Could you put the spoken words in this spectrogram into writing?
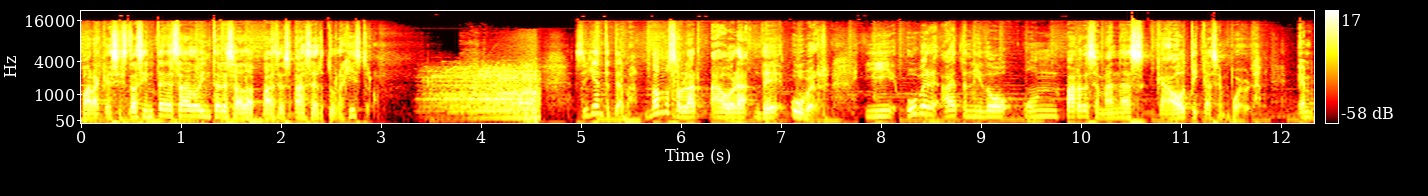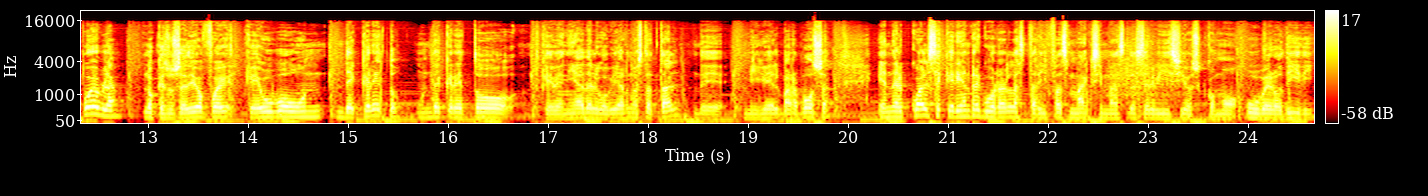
para que si estás interesado o interesada pases a hacer tu registro. Siguiente tema, vamos a hablar ahora de Uber. Y Uber ha tenido un par de semanas caóticas en Puebla. En Puebla lo que sucedió fue que hubo un decreto, un decreto que venía del gobierno estatal de Miguel Barbosa, en el cual se querían regular las tarifas máximas de servicios como Uber o Didi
